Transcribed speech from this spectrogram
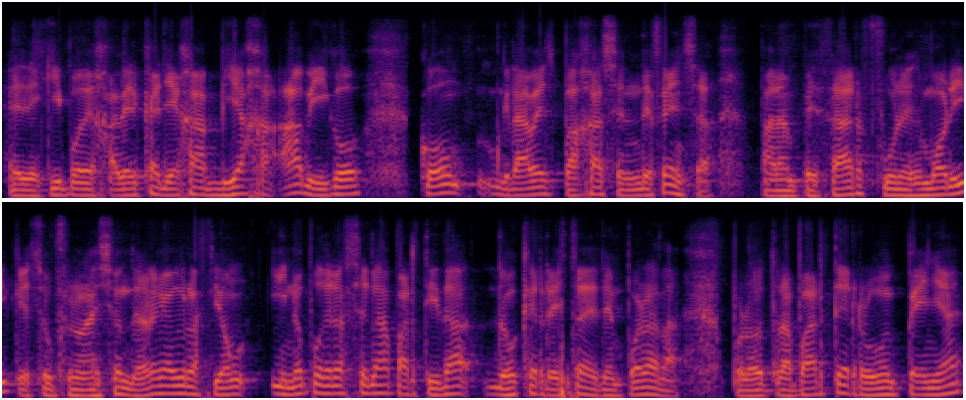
El equipo de Javier Calleja viaja a Vigo con graves bajas en defensa. Para empezar, Funes Mori, que sufre una lesión de larga duración y no podrá ser la partida lo que resta de temporada. Por otra parte, Rubén Peña,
